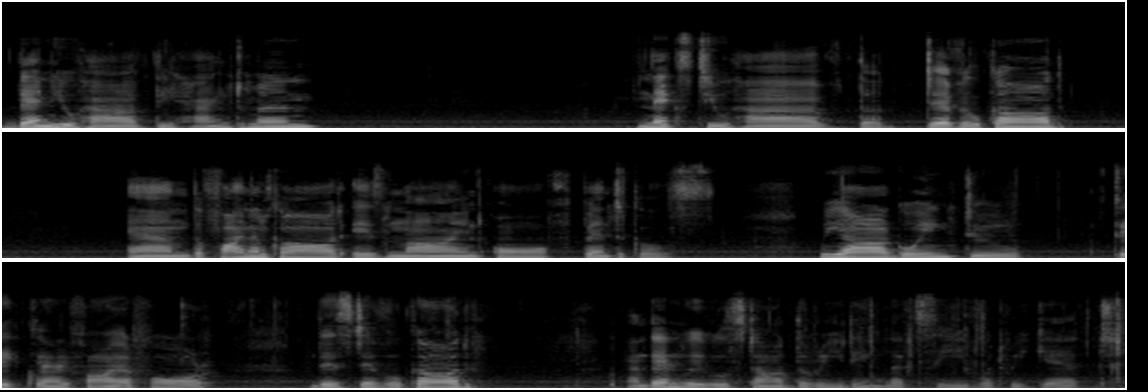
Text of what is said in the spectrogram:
Then you have the hanged man. Next you have the devil card. And the final card is nine of pentacles. We are going to take clarifier for this devil card. And then we will start the reading. Let's see what we get.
